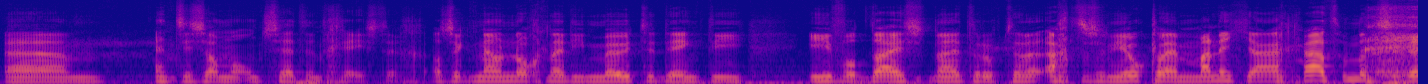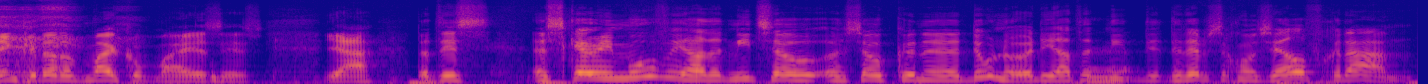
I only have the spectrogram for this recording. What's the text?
Ehm, en het is allemaal ontzettend geestig. Als ik nou nog naar die meute denk die Evil Dice Night roept en achter zo'n heel klein mannetje aangaat omdat ze denken dat het Michael Myers is. Ja, dat is... Een scary movie had het niet zo, zo kunnen doen hoor. Die had het niet... Dat hebben ze gewoon zelf gedaan.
